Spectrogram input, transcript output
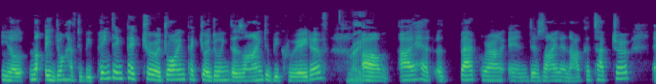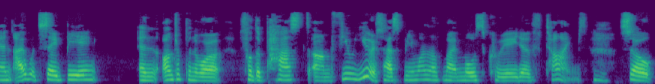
you know not you don't have to be painting picture or drawing picture or doing design to be creative. Right. Um, I had a background in design and architecture, and I would say being an entrepreneur for the past um, few years has been one of my most creative times. Hmm. So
